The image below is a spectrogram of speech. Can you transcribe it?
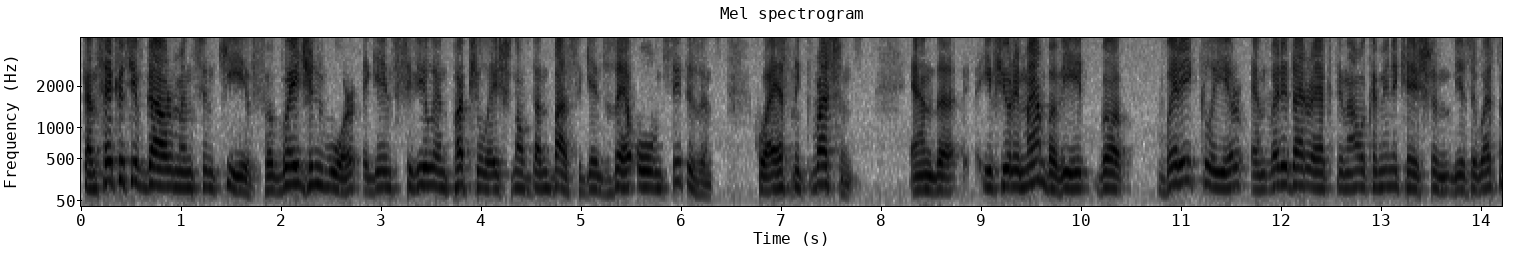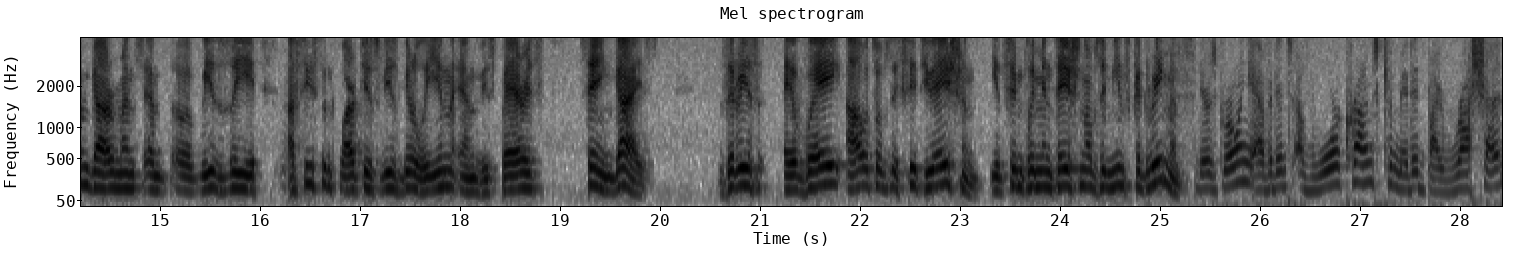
consecutive governments in Kiev waging war against civilian population of Donbass, against their own citizens who are ethnic Russians. And uh, if you remember, we were very clear and very direct in our communication with the Western governments and uh, with the assistant parties, with Berlin and with Paris, saying, guys, there is a way out of the situation. It's implementation of the Minsk agreements. There's growing evidence of war crimes committed by Russia,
